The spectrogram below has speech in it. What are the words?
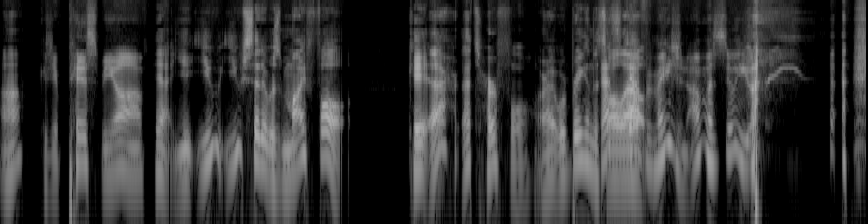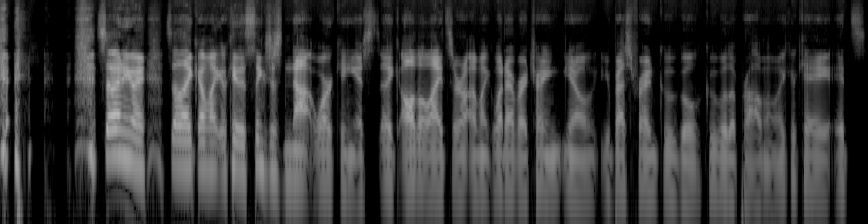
Uh huh. because you pissed me off. Yeah. You you you said it was my fault. Okay, that, that's hurtful. All right, we're bringing this That's all out. defamation. I'm gonna sue you. so anyway, so like I'm like, okay, this thing's just not working. It's like all the lights are. on. I'm like, whatever. I try and you know, your best friend Google Google the problem. I'm like, okay, it's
